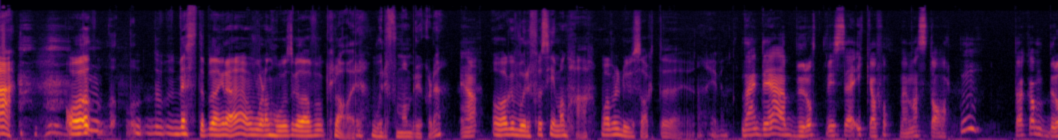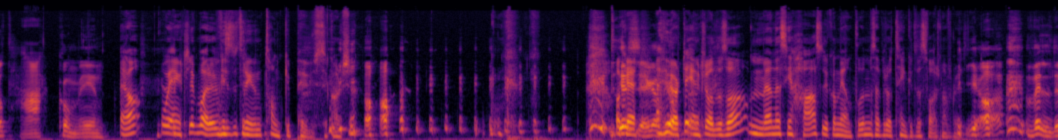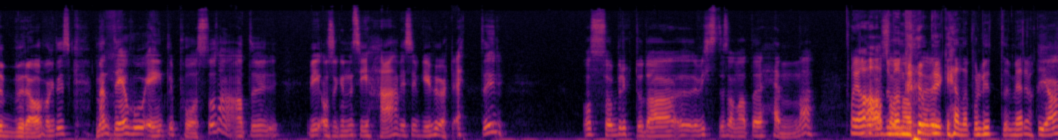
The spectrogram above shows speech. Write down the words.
Og det beste på den greia er hvordan hun skal da forklare hvorfor man bruker det. Ja. Og hvorfor sier man hæ? Hva ville du sagt, eh, Eivind? Nei, det er brått hvis jeg ikke har fått med meg starten. Da kan brått hæ komme inn. Ja, og egentlig bare hvis du trenger en tankepause, kanskje. Ja. Ok, Jeg hørte egentlig hva du sa, men jeg sier hæ, så du kan gjenta det mens jeg prøver å tenke ut et svar som er fornøyd. Ja, veldig bra, faktisk. Men det hun egentlig påstod, da, at vi også kunne si 'hæ' hvis vi ikke hørte etter. Og så brukte hun da uh, Visste sånn at hendene henda Og ja, Ja, at sånn man at bruker hendene på å lytte mer, ja. Ja.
